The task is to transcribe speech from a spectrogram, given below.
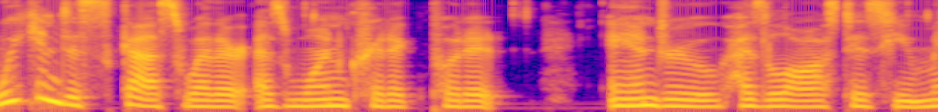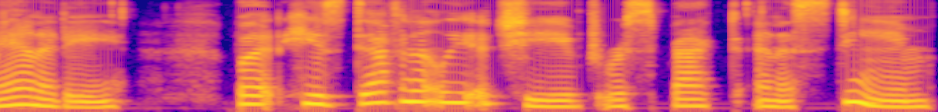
We can discuss whether, as one critic put it, Andrew has lost his humanity but he's definitely achieved respect and esteem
